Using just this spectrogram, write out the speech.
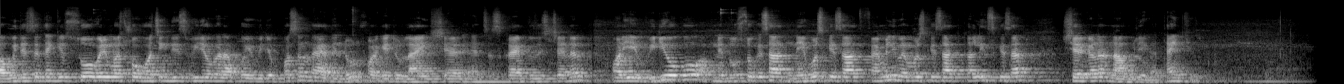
With thank you so very much for watching this video अगर आपको ये वीडियो पसंद आया then don't forget to like share and subscribe to this channel और ये वीडियो को अपने दोस्तों के साथ नेबर्स के साथ फैमिली मेंबर्स के साथ कलीग्स के साथ शेयर करना ना भूलिएगा। Thank you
